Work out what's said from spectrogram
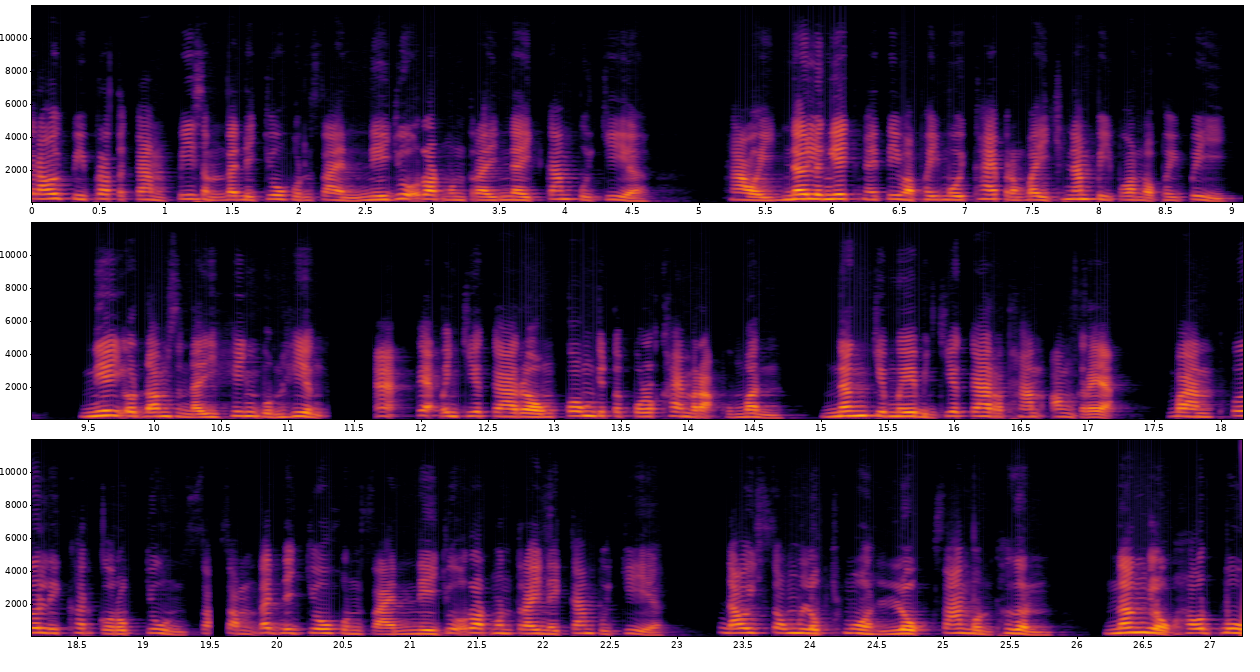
ក្រោយពីប្រតិកម្មពីសម្ដេចតេជោហ៊ុនសែននាយករដ្ឋមន្ត្រីនៃកម្ពុជា ហើយនៅល្ងាចថ្ងៃទី21ខែ8ឆ្នាំ2022នាយឧត្តមសេនីយ៍ហ៊ីងប៊ុនហៀងអគ្គបញ្ជាការរងកងយុទ្ធពលខេមរៈភូមិន្ទ និងជាមេបញ្ជាការដ្ឋានអង្គរៈបានធ្វើលិខិតគោរពជូនសម្ដេចតេជោហ៊ុនសែននាយករដ្ឋមន្ត្រីនៃកម្ពុជា ដោយសុំលុបឈ្មោះលោកសានប៊ុនធឿននិងលោកហូតប៊ូ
